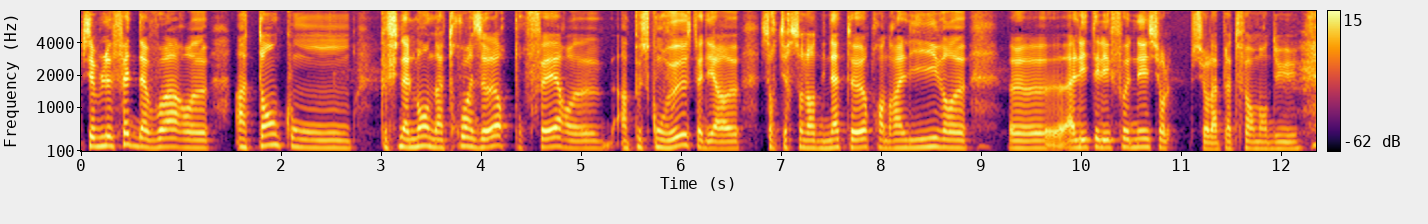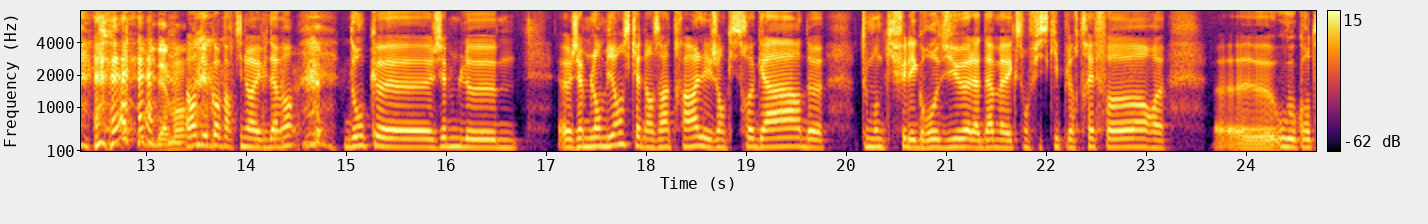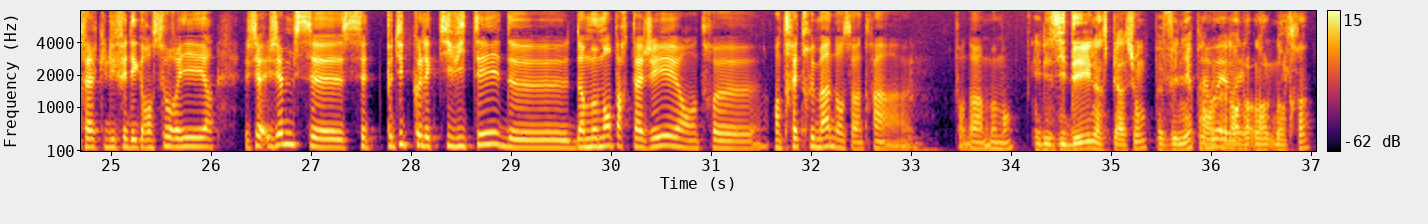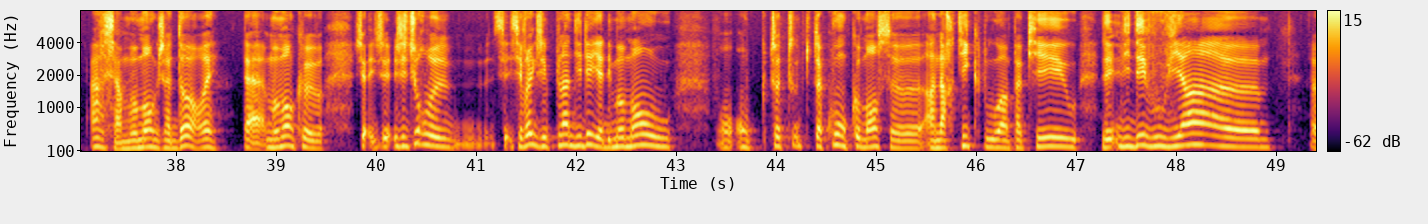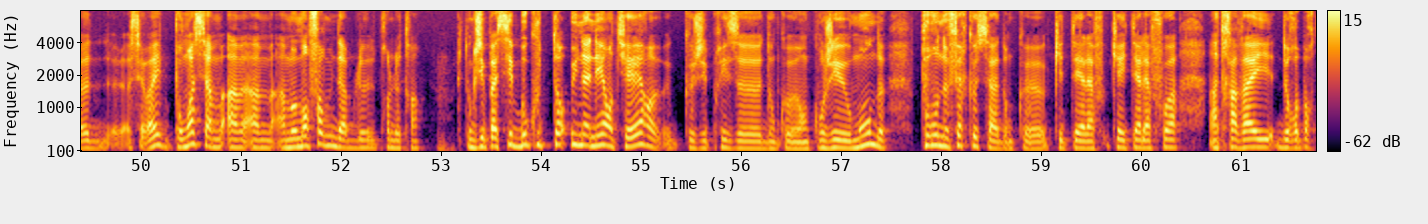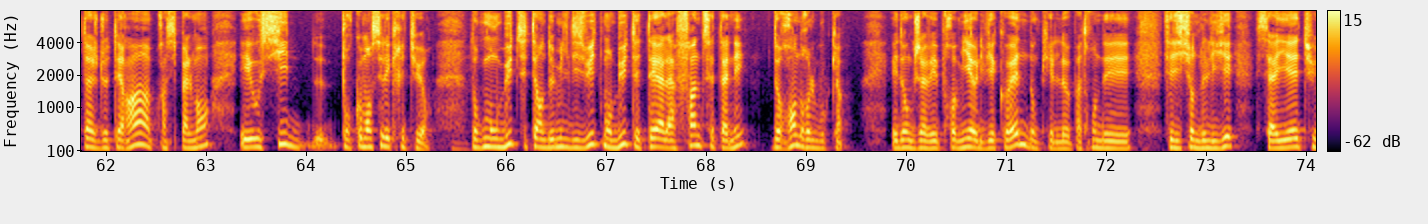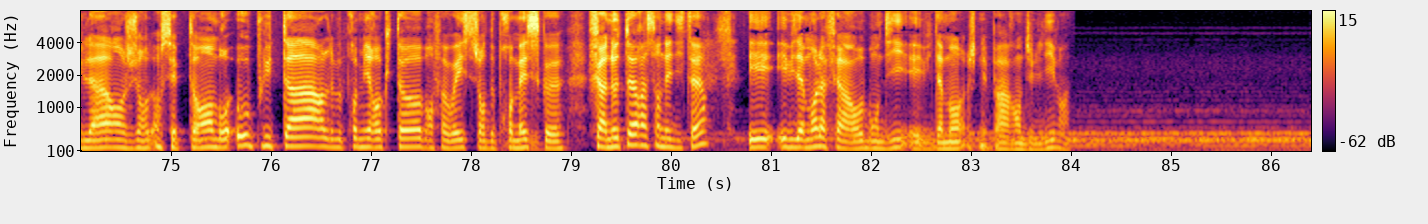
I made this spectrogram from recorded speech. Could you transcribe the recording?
J'aime le fait d'avoir euh, un temps qu'on que finalement on a trois heures pour faire euh, un peu ce qu'on veut, c'est-à-dire euh, sortir son ordinateur, prendre un livre, aller téléphoner sur sur la plateforme hors du évidemment hors du compartiment évidemment. Donc j'aime le J'aime l'ambiance qu'il y a dans un train, les gens qui se regardent, tout le monde qui fait les gros yeux à la dame avec son fils qui pleure très fort. Euh, ou au contraire qui lui fait des grands sourires. J'aime cette petite collectivité d'un moment partagé entre, entre êtres humains dans un train euh, pendant un moment. Et les idées, l'inspiration peuvent venir pendant, ah dans, le train? Ah, c'est un moment que j'adore, oui. Un moment que j'ai toujours. Euh, c'est vrai que j'ai plein d'idées. Il y a des moments où on, tout, à coup on commence un article ou un papier où l'idée vous vient. Euh, c'est vrai, pour moi, c'est un, moment formidable de prendre le train. Donc j'ai passé beaucoup de temps, une année entière euh, que j'ai prise euh, donc en congé au monde pour ne faire que ça. Donc qui était qui a été à la fois un travail de reportage de terrain principalement et aussi pour commencer l'écriture. Donc mon but, c'était en 2018. Mon but était à la fin de cette année de rendre le bouquin. Et donc, j'avais promis à Olivier Cohen, donc qui est le patron des éditions de l'Olivier, ça y est, tu l'as en, septembre, au plus tard, le 1er octobre. Enfin, vous voyez, ce genre de promesse que fait un auteur à son éditeur. Et évidemment, l'affaire a rebondi. Et évidemment, je n'ai pas rendu le livre.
